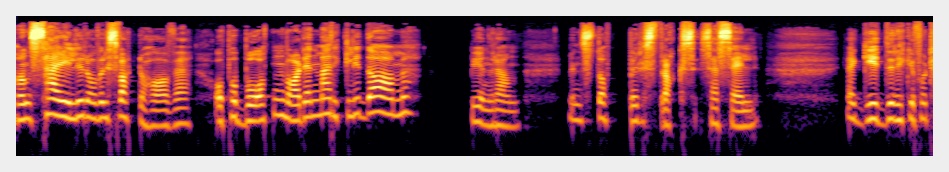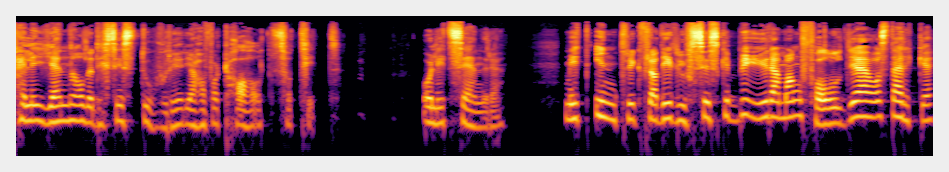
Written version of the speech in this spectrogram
Han seiler over Svartehavet, og på båten var det en merkelig dame, begynner han, men stopper straks seg selv. Jeg gidder ikke fortelle igjen alle disse historier jeg har fortalt så titt. Og litt senere. Mitt inntrykk fra de russiske byer er mangfoldige og sterke,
